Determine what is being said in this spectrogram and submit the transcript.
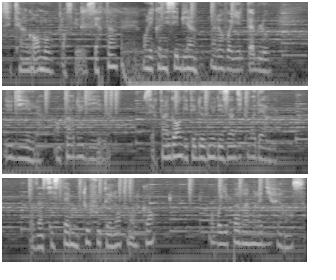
c'était un grand mot, parce que certains, on les connaissait bien, alors voyez le tableau. Du deal, encore du deal. Certains gangs étaient devenus des indiques modernes. Dans un système où tout foutait lentement le camp, on voyait pas vraiment la différence.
